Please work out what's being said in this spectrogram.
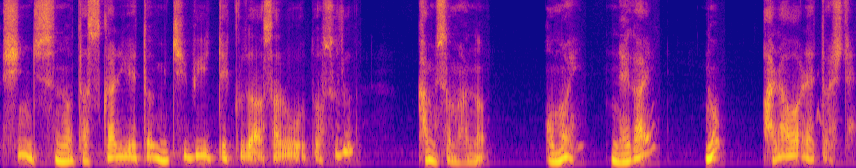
真実の助かりへと導いてくださろうとする神様の思い願いの現れとして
